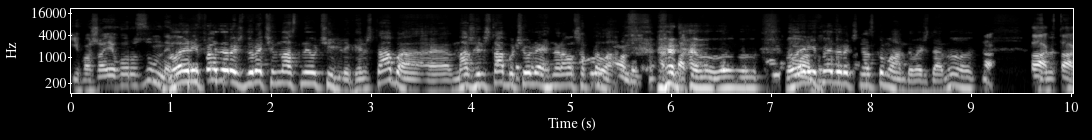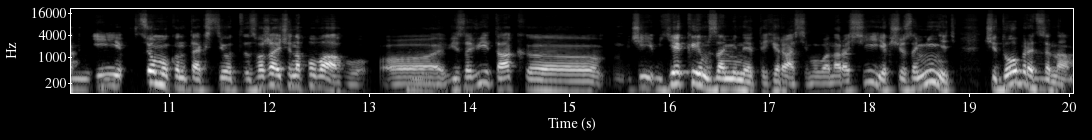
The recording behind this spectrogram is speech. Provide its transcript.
і вважає його розумним. Валерій Федорович, до речі, в нас не очільник генштаба. е, Наш генштаб очолює генерал Шаптала. Валерій Федорович, нас командувач. Да. Ну, Так, так. І в цьому контексті, от зважаючи на повагу о, візаві, так е, чи є ким замінити Герасімова на Росії? Якщо замінять, чи добре це нам?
